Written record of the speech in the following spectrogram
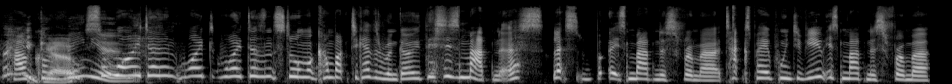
There How you go. convenient. So why don't why why doesn't Stormont come back together and go? This is madness. Let's. It's madness from a taxpayer point of view. It's madness from a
